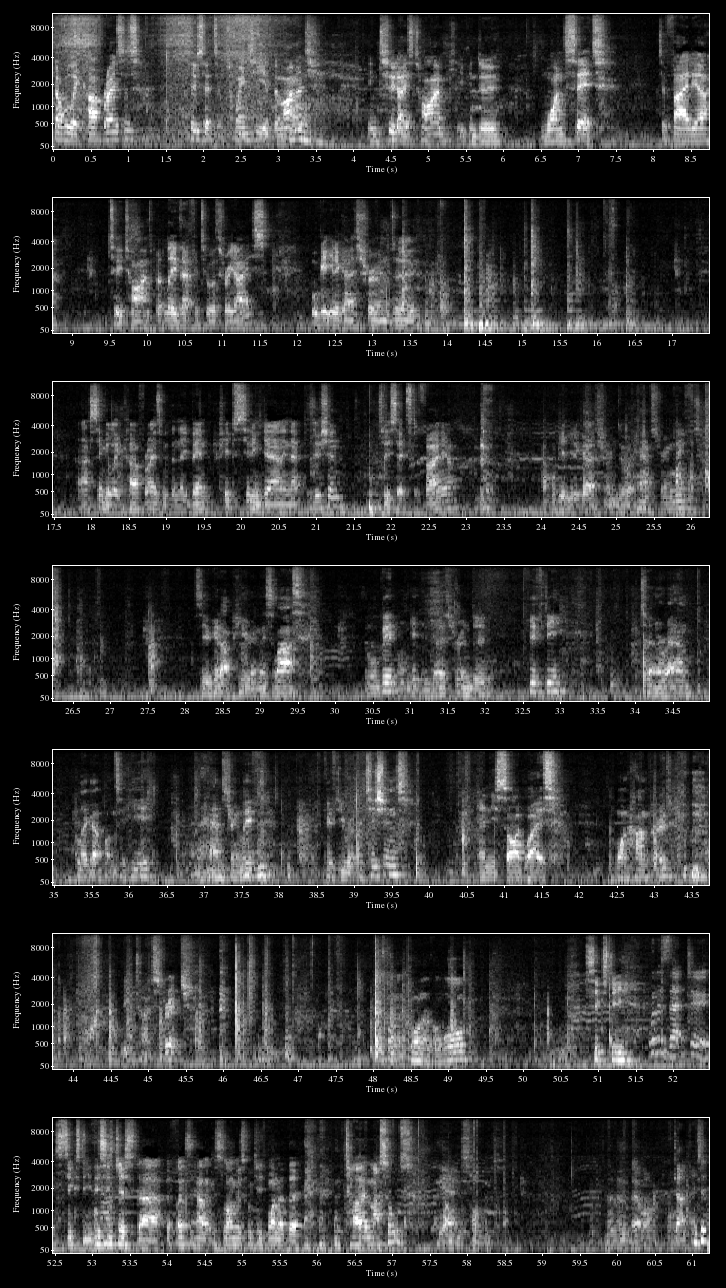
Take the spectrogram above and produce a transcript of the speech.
double leg calf raises, two sets of 20 at the moment. In two days time, you can do one set to failure two times, but leave that for two or three days. We'll get you to go through and do a single leg calf raise with the knee bent. Keep sitting down in that position, two sets to failure. We'll get you to go through and do a hamstring lift. So you get up here in this last little bit, and get you to go through and do 50, turn around, leg up onto here, and a hamstring lift, 50 repetitions, and your sideways 100, big toe stretch. Just on the corner of a wall, 60, What does that do? 60. This is just uh, the flexor hallucis longus, which is one of the toe muscles. Yeah. Never heard that one. before. Done. Is it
